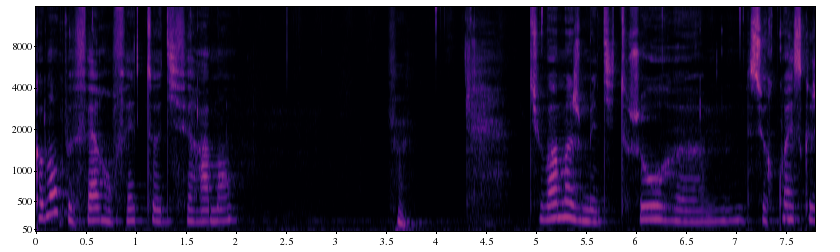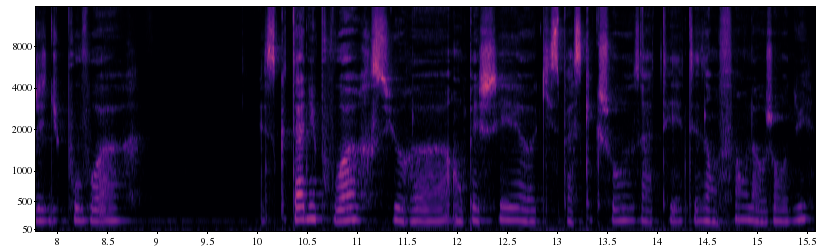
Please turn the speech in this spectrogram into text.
comment on peut faire en fait euh, différemment? Tu vois, moi je me dis toujours euh, sur quoi est-ce que j'ai du pouvoir? Est-ce que tu as du pouvoir sur euh, empêcher euh, qu'il se passe quelque chose à tes, tes enfants là aujourd'hui?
